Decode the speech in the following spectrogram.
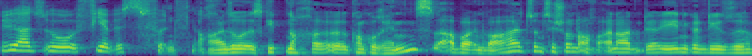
Ja, so vier bis fünf noch. Also es gibt noch äh, Konkurrenz, aber in Wahrheit sind Sie schon auch einer derjenigen, die sie,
